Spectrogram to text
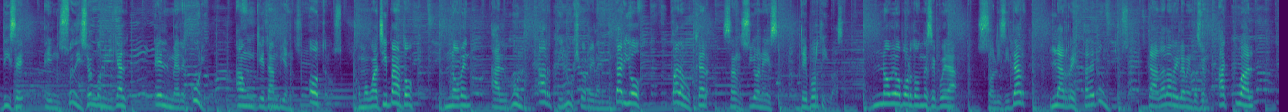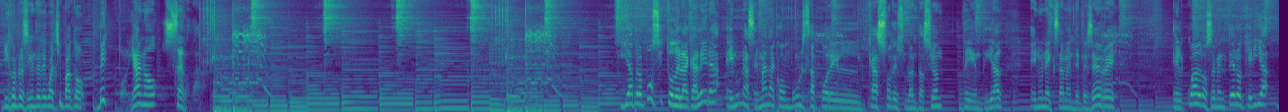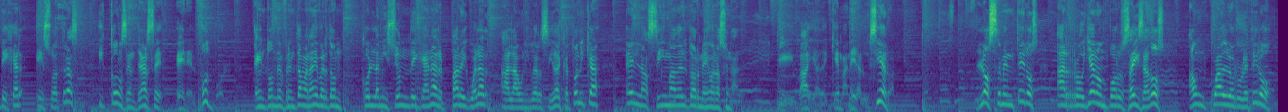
dice en su edición dominical El Mercurio, aunque también otros, como Guachipato, no ven algún artilugio reglamentario para buscar sanciones deportivas. No veo por dónde se pueda solicitar la resta de puntos, dada la reglamentación actual dijo el presidente de Huachipato, Victoriano Cerda. Y a propósito de la calera, en una semana convulsa por el caso de suplantación de identidad en un examen de PCR, el cuadro cementero quería dejar eso atrás y concentrarse en el fútbol, en donde enfrentaban a Everton con la misión de ganar para igualar a la Universidad Católica en la cima del torneo nacional. Y vaya de qué manera lo hicieron. Los cementeros arrollaron por 6 a 2 a un cuadro ruletero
